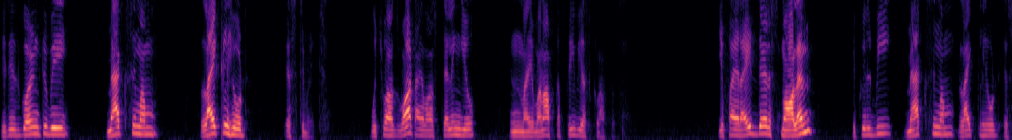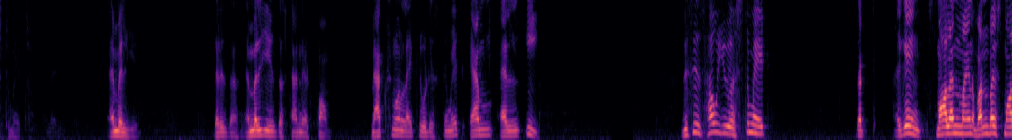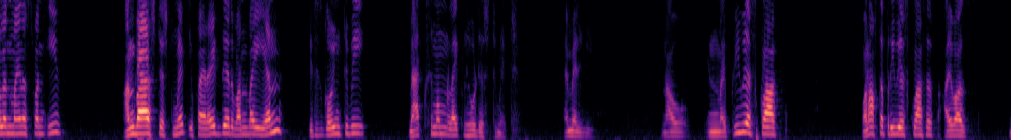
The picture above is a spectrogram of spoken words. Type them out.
it is going to be maximum likelihood estimate which was what I was telling you in my one of the previous classes. if I write there small n it will be maximum likelihood estimate MLE that is the MLE is the standard form maximum likelihood estimate MLE. This is how you estimate that again small n minus 1 by small n minus 1 is unbiased estimate if I write there 1 by n it is going to be maximum likelihood estimate MLE. Now in my previous class one of the previous classes I was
